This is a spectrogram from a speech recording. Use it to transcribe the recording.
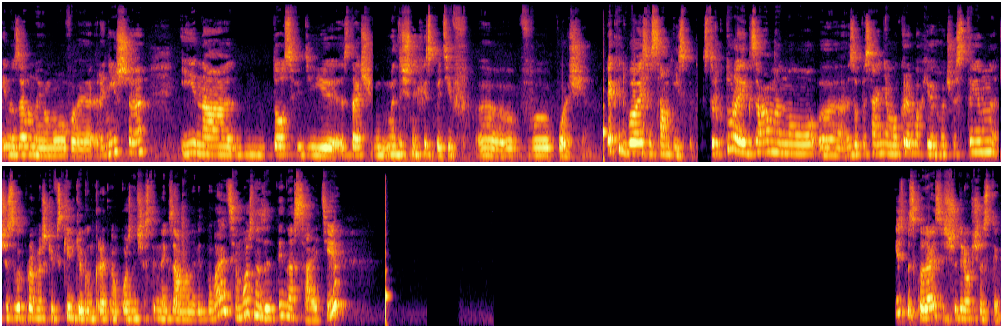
іноземної мови раніше. І на досвіді здачі медичних іспитів е, в Польщі. Як відбувається сам іспит? Структура екзамену е, з описанням окремих його частин, часових проміжків, скільки конкретно кожна частина екзамену відбувається, можна зайти на сайті. Складається з чотирьох частин.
